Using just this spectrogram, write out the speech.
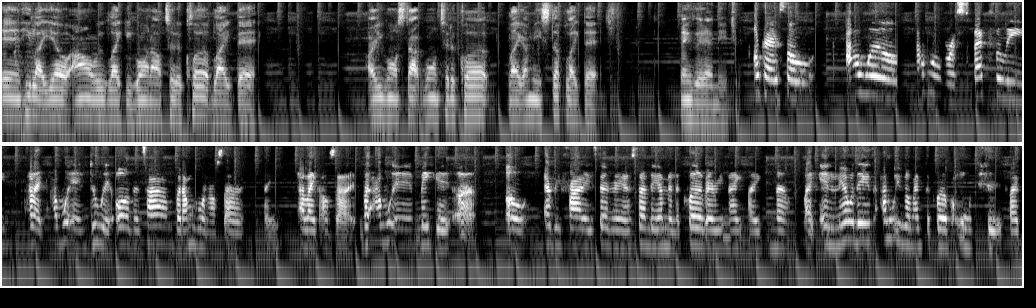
And he like, yo, I don't really like you going out to the club like that. Are you gonna stop going to the club? Like, I mean, stuff like that. Things of that nature. Okay, so I will I will respectfully like I wouldn't do it all the time, but I'm going outside. Like I like outside. But I wouldn't make it uh oh, every Friday, Saturday, and Sunday I'm in the club every night. Like, no. Like, and nowadays, I don't even like the club. I want shit. Like,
